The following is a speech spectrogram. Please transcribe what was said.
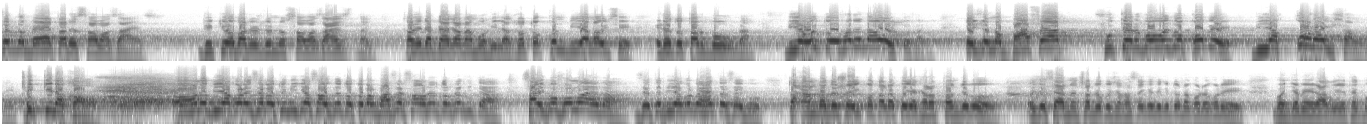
জন্য মেয়েটারে চাওয়া জায়েজ, দ্বিতীয়বারের জন্য চাওয়া জায়েজ নাই, কারণ এটা বেগানা মহিলা, যতক্ষণ বিয়া না হইছে, এটা তো তার বউ না। বিয়ে হইতেও পারে না হইতে পারে। এই জন্য বাফের ফুতের বউ হইব কবে? বিয়া করাই সারলে, ঠিক কিনা কও? বিয়া করাইছে না, তুমি গিয়া চাও তো তোমার দরকার কিতা? ফলায় না যেতে বিয়া করবে চাইব। তো আমরা তো সেই কথাটা কইয়া খারাপ থাম যাব। ওই যে চেয়ারম্যান সাহেব কইছে ফাঁসে গেছে কিন্তু না করে করে থাকব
